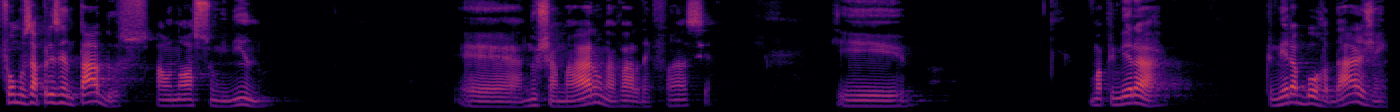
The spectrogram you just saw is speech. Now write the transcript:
fomos apresentados ao nosso menino, é, nos chamaram na vara da infância e uma primeira primeira abordagem,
